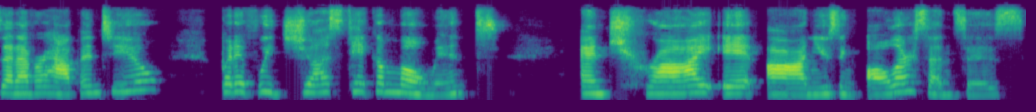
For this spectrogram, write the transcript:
that ever happened to you? But if we just take a moment and try it on using all our senses,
